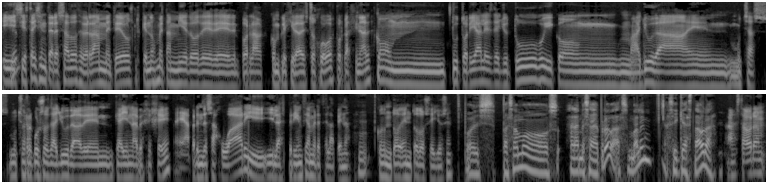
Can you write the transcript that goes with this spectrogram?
Y si estáis interesados, de verdad, meteos, que no os metan miedo de, por la complejidad de estos juegos, porque al final con tutoriales de YouTube y con ayuda en muchas, muchos recursos de ayuda que hay en la BGG, eh, aprendes a jugar y, la experiencia merece la pena mm. con en todos ellos. ¿eh? Pues pasamos a la mesa de pruebas, ¿vale? Así que hasta ahora. Hasta ahora.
